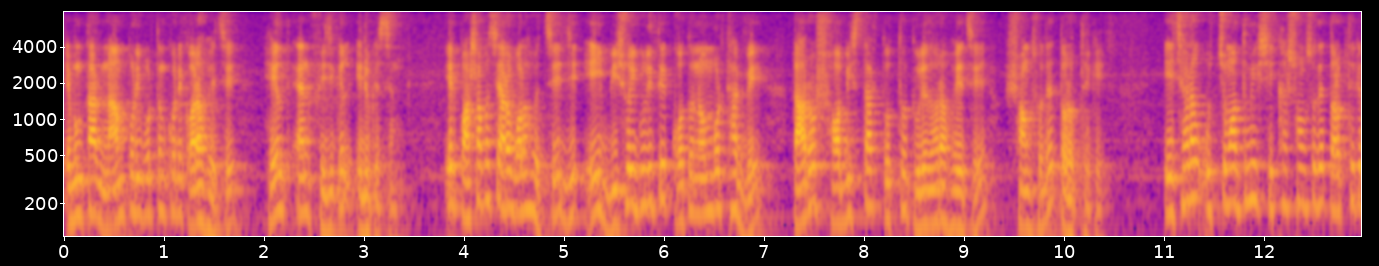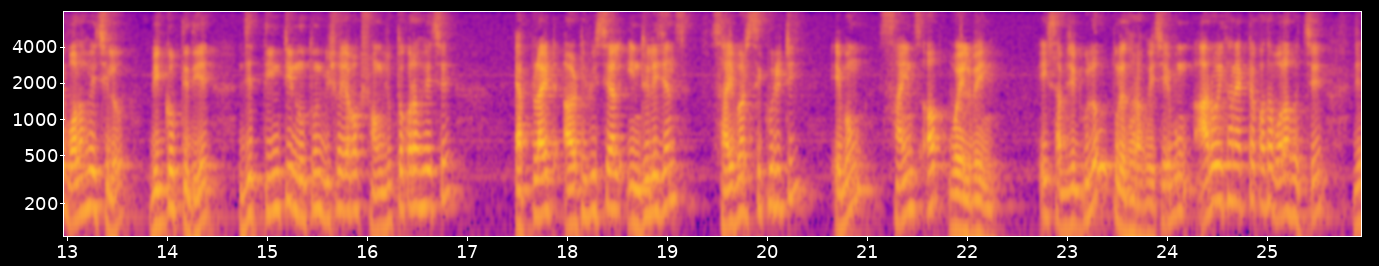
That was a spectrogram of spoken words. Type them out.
এবং তার নাম পরিবর্তন করে করা হয়েছে হেলথ অ্যান্ড ফিজিক্যাল এডুকেশন এর পাশাপাশি আরও বলা হচ্ছে যে এই বিষয়গুলিতে কত নম্বর থাকবে তারও সবিস্তার তথ্য তুলে ধরা হয়েছে সংসদের তরফ থেকে। এছাড়াও উচ্চ মাধ্যমিক শিক্ষা সংসদের তরফ থেকে বলা হয়েছিল বিজ্ঞপ্তি দিয়ে যে তিনটি নতুন বিষয় আবার সংযুক্ত করা হয়েছে applied artificial intelligence cyber security এবং সায়েন্স অফ ওয়েলবিং এই সাবজেক্টগুলোও তুলে ধরা হয়েছে। এবং আরও এখানে একটা কথা বলা হচ্ছে যে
